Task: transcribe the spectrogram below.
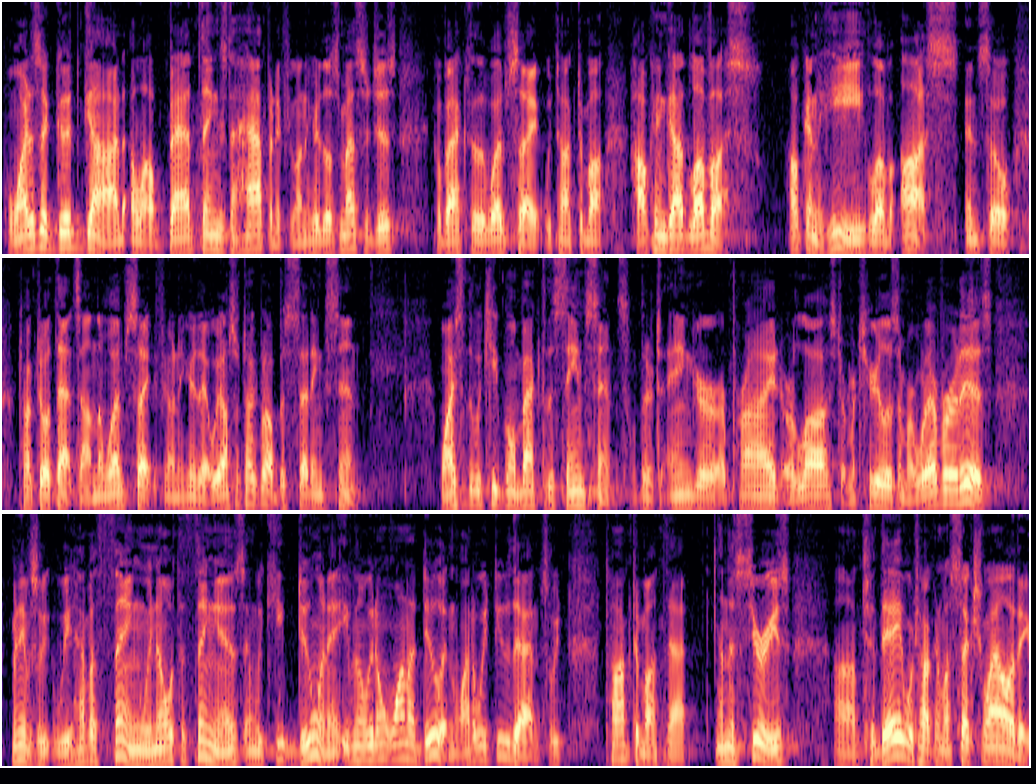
But why does a good God allow bad things to happen? If you want to hear those messages, go back to the website. We talked about how can God love us? How can He love us? And so talked about that. It's on the website if you want to hear that. We also talked about besetting sin. Why is it that we keep going back to the same sins, whether it's anger or pride or lust or materialism or whatever it is? Many of us, we, we have a thing, we know what the thing is, and we keep doing it even though we don't want to do it. And why do we do that? And so we talked about that. In this series, um, today we're talking about sexuality.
